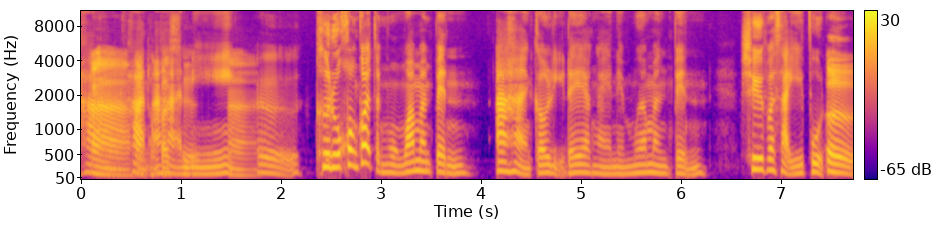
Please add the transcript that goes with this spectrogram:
ผ่านอ่าผ่านผ่านอาหารนี้อ่าเออ คือทุกคนก็อาจจะงงว่ามันเป็นอาหารเกาหลีได้ยังไงในเมื่อมันเป็น ชื่อภาษาญี่ปุ่นเออ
